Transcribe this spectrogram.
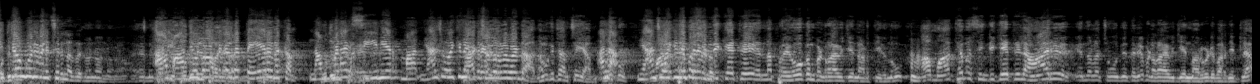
ഏറ്റവും കൂടുതൽ വിളിച്ചിരുന്നത്. ആ മാധ്യമ മാധ്യമപ്രവർത്തകരുടെ പേരടക്കം. നമ്മുടെ സീനിയർ ഞാൻ ചോദിക്കുന്നത് വേണ്ട നമുക്ക് ചർച്ച ചെയ്യാം. അല്ല, ഞാൻ ചോദിക്കുന്നത് സിൻഡിക്കേറ്റ് എന്ന പ്രയോഗം പിണറായി വിജയൻ നടത്തിയിരുന്നു. ആ. മാധ്യമ സിൻഡിക്കേറ്റിൽ ആര് എന്നുള്ള ചോദ്യത്തിന് പിണറായി വിജയൻ മറുപടി പറഞ്ഞിട്ടില്ല.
